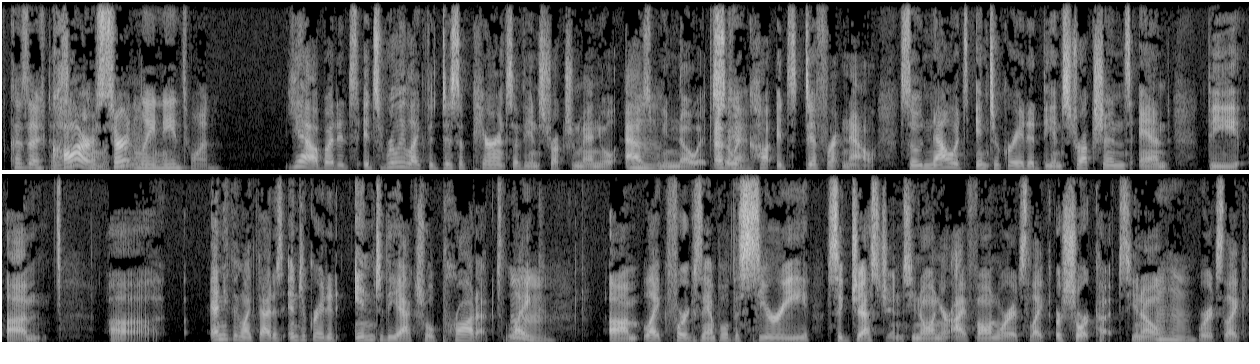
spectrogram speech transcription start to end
Because a car come with a certainly manual? needs one. Yeah, but it's it's really like the disappearance of the instruction manual as we know it. So Okay. it co- it's different now. So now it's integrated. The instructions and the um, uh, anything like that is integrated into the actual product. Like, um, like for example, the Siri suggestions. You know, on your iPhone, where it's like or shortcuts. You know, where it's like,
